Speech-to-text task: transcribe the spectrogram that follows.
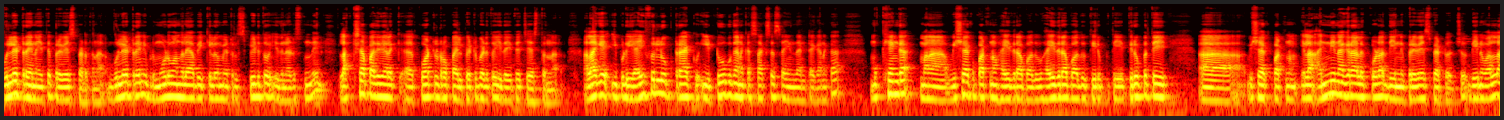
బుల్లెట్ ట్రైన్ అయితే ప్రవేశపెడుతున్నారు. బుల్లెట్ ట్రైన్ ఇప్పుడు మూడు వందల యాభై కిలోమీటర్ల స్పీడ్తో ఇది నడుస్తుంది. లక్ష పదివేల కోట్ల రూపాయలు పెట్టుబడితో ఇదైతే చేస్తున్నారు. అలాగే ఇప్పుడు ఈ ఐఫర్ లూప్ ట్రాక్ ఈ ట్యూబ్ కనుక సక్సెస్ అయిందంటే కనుక ముఖ్యంగా మన విశాఖపట్నం హైదరాబాదు హైదరాబాదు తిరుపతి తిరుపతి విశాఖపట్నం ఇలా అన్ని నగరాలకు కూడా దీన్ని ప్రవేశపెట్టవచ్చు. దీనివల్ల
